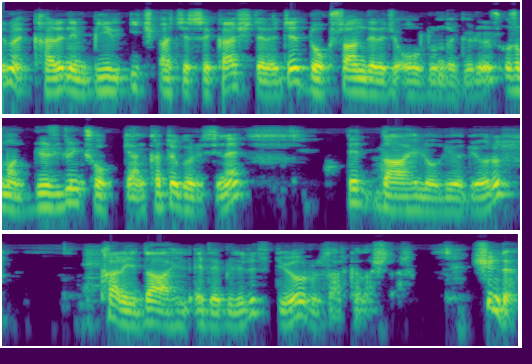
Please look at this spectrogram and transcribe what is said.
Değil mi? Karenin bir iç açısı kaç derece? 90 derece olduğunu da görüyoruz. O zaman düzgün çokgen kategorisine de dahil oluyor diyoruz. Kareyi dahil edebiliriz diyoruz arkadaşlar. Şimdi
